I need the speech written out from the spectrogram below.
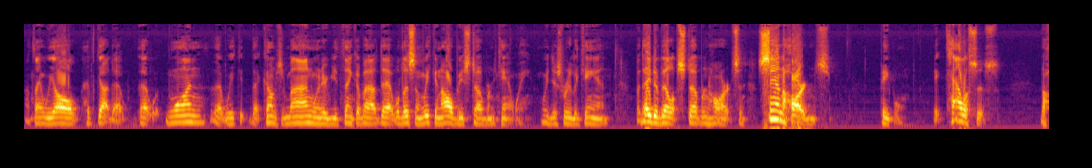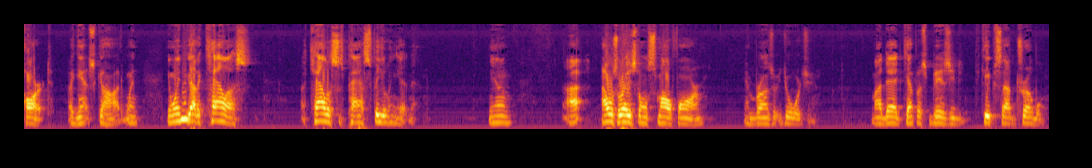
I think we all have got that that one that we that comes to mind whenever you think about that. Well, listen, we can all be stubborn, can't we? We just really can. But they develop stubborn hearts. And sin hardens people. It calluses the heart against God. When and when you got a callous, a callous is past feeling, isn't it? You know, I I was raised on a small farm in Brunswick, Georgia. My dad kept us busy to keep us out of trouble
